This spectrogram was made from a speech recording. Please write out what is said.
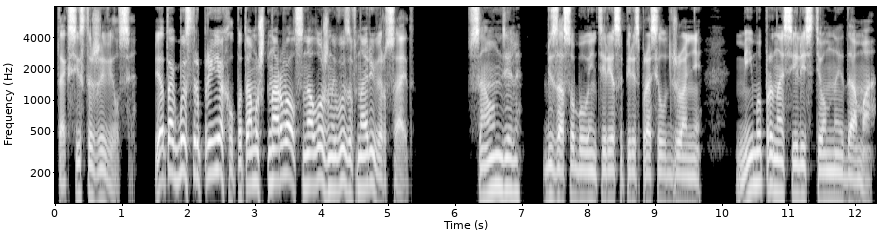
Таксист оживился. Я так быстро приехал, потому что нарвался на ложный вызов на Риверсайд». «В самом деле?» — без особого интереса переспросил Джонни. Мимо проносились темные дома.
